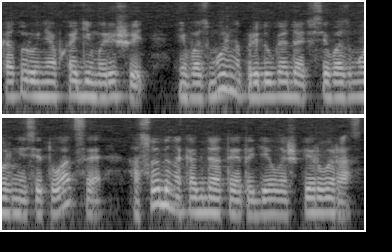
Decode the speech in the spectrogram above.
которую необходимо решить, невозможно предугадать все возможные ситуации, особенно когда ты это делаешь первый раз,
